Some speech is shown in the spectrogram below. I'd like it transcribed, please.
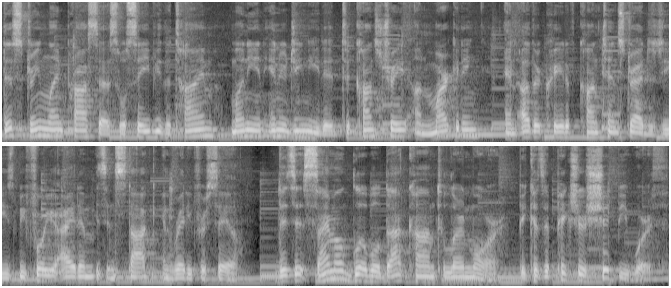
This streamlined process will save you the time, money, and energy needed to concentrate on marketing and other creative content strategies before your item is in stock and ready for sale. Visit simoglobal.com to learn more because a picture should be worth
